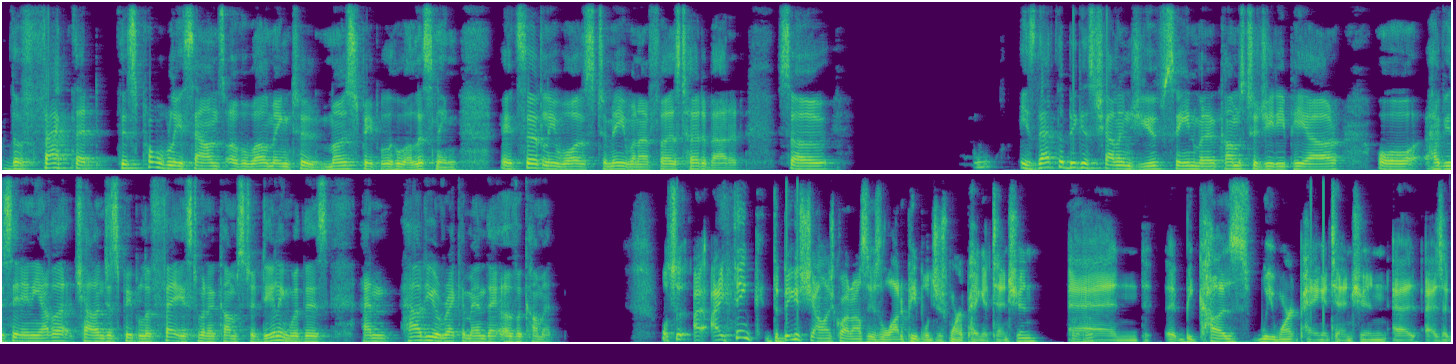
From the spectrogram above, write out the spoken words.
the fact that this probably sounds overwhelming to most people who are listening. It certainly was to me when I first heard about it. So is that the biggest challenge you've seen when it comes to GDPR? Or have you seen any other challenges people have faced when it comes to dealing with this? And how do you recommend they overcome it? Well, so I, I think the biggest challenge, quite honestly, is a lot of people just weren't paying attention. Mm-hmm. And uh, because we weren't paying attention as, as a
